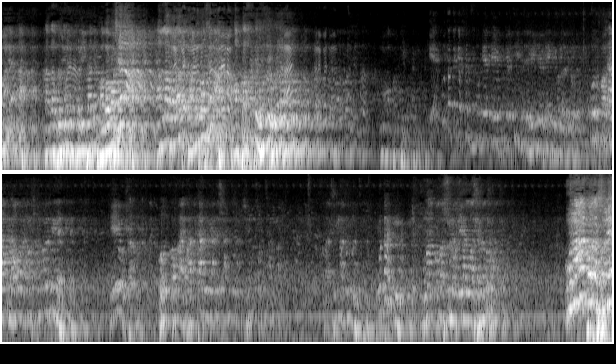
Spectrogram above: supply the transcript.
মানেন না হুজুরের খলিফাকে ভালোবাসে না। আল্লাহ ভালোবাসে না আব্বাস সাথে হুজুর বলে এর কোথা থেকে ফেসবুকে ইউটিউবে টিভিতে ভিডিও দেখে বলে দিল ওর কথা আপনি দিলেন কে ওটা কি ওনার কথা শুনে আল্লাহ দেবো ওনার কথা শুনে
